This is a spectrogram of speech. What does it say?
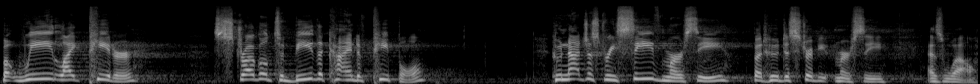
But we, like Peter, struggle to be the kind of people who not just receive mercy, but who distribute mercy as well.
